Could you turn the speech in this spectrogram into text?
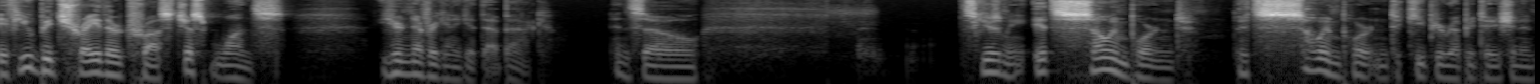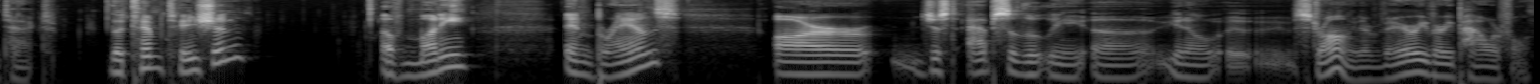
If you betray their trust just once, you're never going to get that back. And so, excuse me, it's so important. It's so important to keep your reputation intact. The temptation of money and brands are just absolutely, uh, you know, strong. They're very, very powerful.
